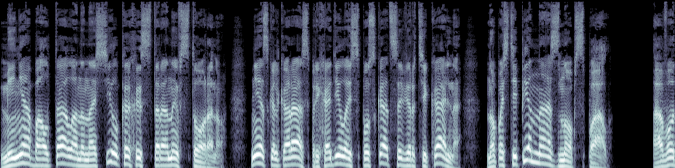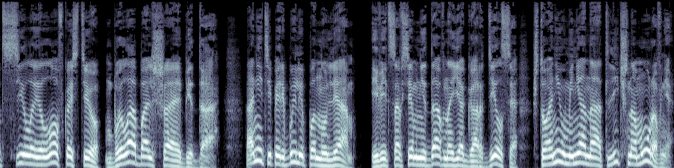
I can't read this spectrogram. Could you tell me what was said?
Меня болтало на носилках из стороны в сторону. Несколько раз приходилось спускаться вертикально, но постепенно озноб спал. А вот силой и ловкостью была большая беда. Они теперь были по нулям, и ведь совсем недавно я гордился, что они у меня на отличном уровне.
